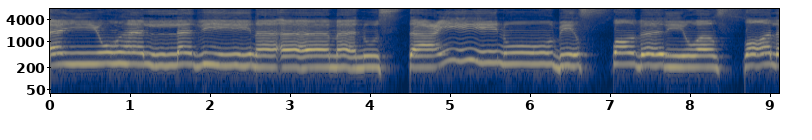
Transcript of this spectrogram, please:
ayyuhalladzina amanu ista'inu bis-sabri was-salah.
